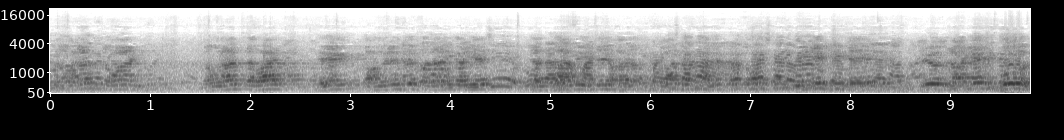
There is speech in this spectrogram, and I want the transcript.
नवनाथ चव्हाण. नवनाथ चव्हाण. हे काँग्रेसचे पदाधिकारी आहेत राजेश गोल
